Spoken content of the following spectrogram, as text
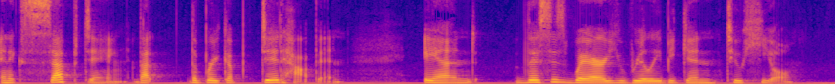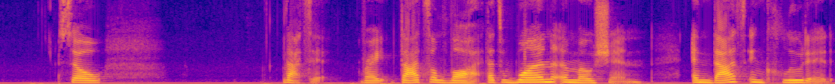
and accepting that the breakup did happen. And this is where you really begin to heal. So that's it, right? That's a lot. That's one emotion. And that's included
